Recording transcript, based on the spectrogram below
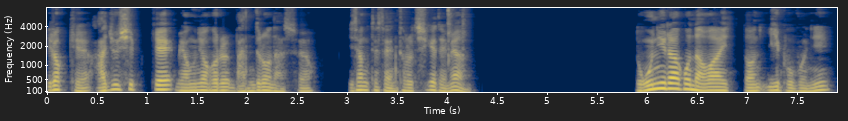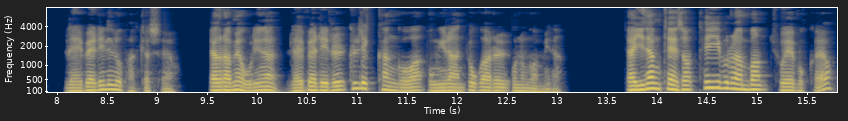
이렇게 아주 쉽게 명령어를 만들어 놨어요. 이 상태에서 엔터를 치게 되면 논이라고 나와 있던 이 부분이 레벨 1로 바뀌었어요. 자 그러면 우리는 레벨 1을 클릭한 거와 동일한 효과를 보는 겁니다. 자 이 상태에서 테이블을 한번 조회해 볼까요?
